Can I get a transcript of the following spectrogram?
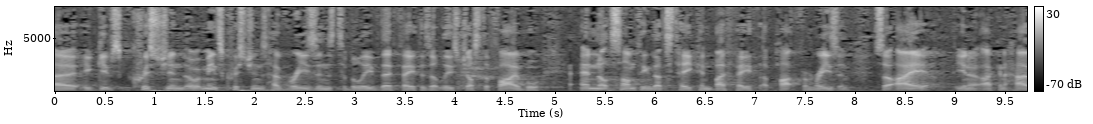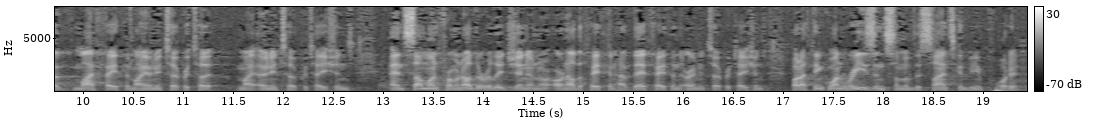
uh, it gives Christians, or it means Christians have reasons to believe their faith is at least justifiable, and not something that's taken by faith apart from reason. So I, you know, I can have my faith and my own interpreta- my own interpretations, and someone from another religion and, or another faith can have their faith and their own interpretations. But I think one reason some of the science can be important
